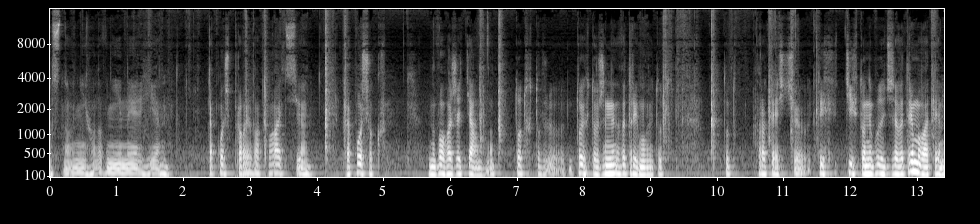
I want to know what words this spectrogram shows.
Основні головні енергії. Також про евакуацію та пошук нового життя. От тот, хто, той, хто вже не витримує тут. Тут про те, що тих, ті, хто не будуть вже витримувати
